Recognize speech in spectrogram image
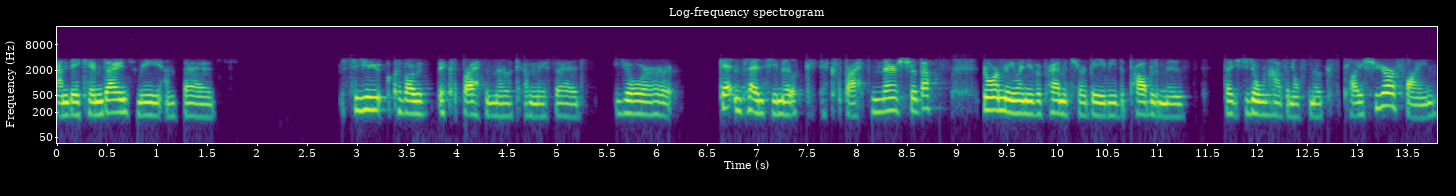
and they came down to me and said, so you because I was expressing milk and they said you're getting plenty of milk expressing there. Sure, that's normally when you have a premature baby. The problem is that you don't have enough milk supply. Sure, you're fine,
